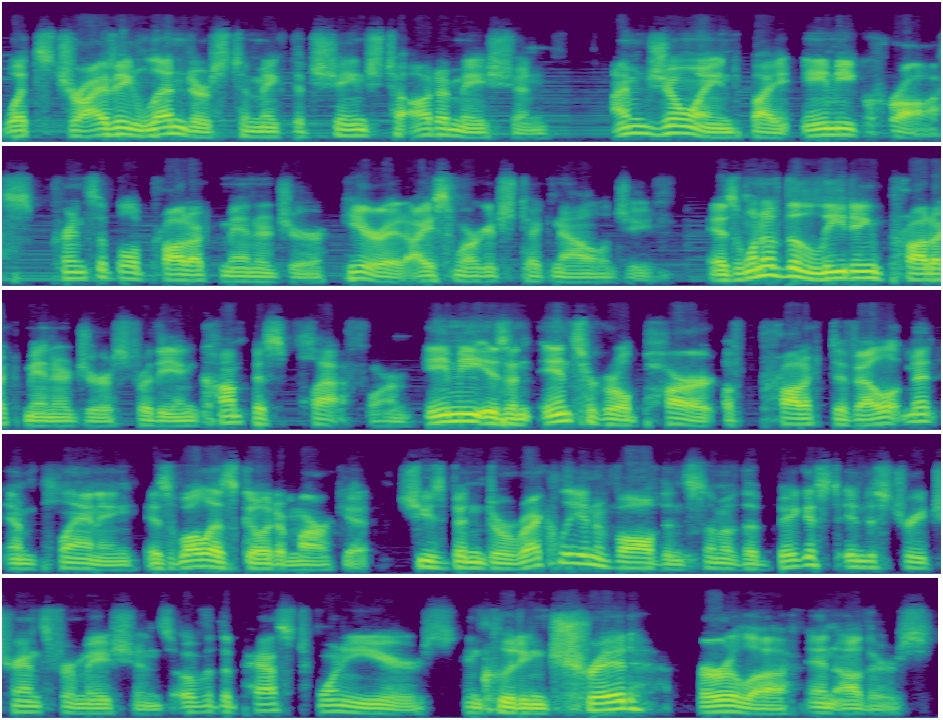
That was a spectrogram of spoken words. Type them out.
What's Driving Lenders to Make the Change to Automation, I'm joined by Amy Cross, Principal Product Manager here at ICE Mortgage Technology. As one of the leading product managers for the Encompass platform, Amy is an integral part of product development and planning, as well as go to market. She's been directly involved in some of the biggest industry transformations over the past 20 years, including TRID, URLA, and others.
